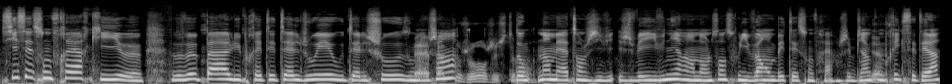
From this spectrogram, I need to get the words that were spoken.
si c'est son frère qui euh, veut pas lui prêter tel jouet ou telle chose ou Bah, machin, pas toujours, justement. donc non mais attends, je vais y venir hein, dans le sens où il va embêter son frère. J'ai bien compris que c'était là.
